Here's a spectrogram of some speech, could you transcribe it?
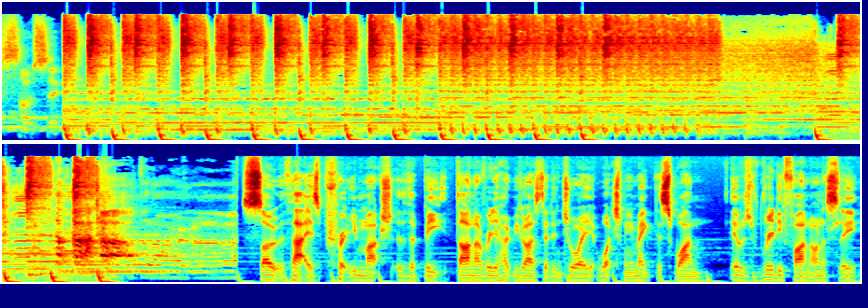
So sick. So that is pretty much the beat done. I really hope you guys did enjoy watching me make this one. It was really fun, honestly,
